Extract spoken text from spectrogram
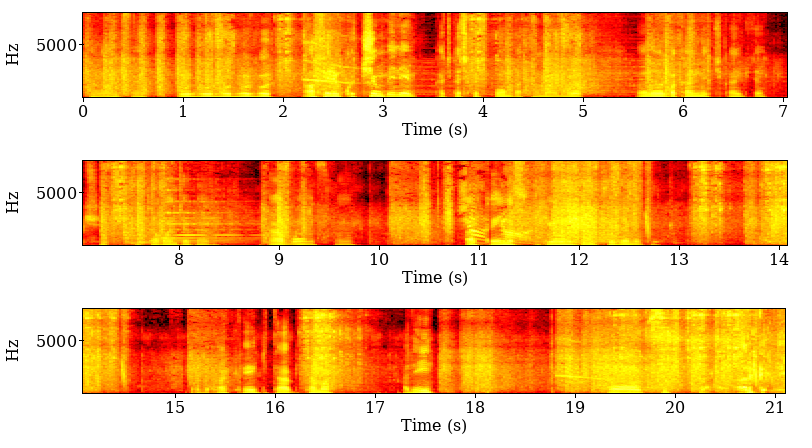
tamam güzel. Vur vur vur vur vur. Aferin koçum benim. Kaç kaç kaç bomba tamam vur. Olur bakalım ne çıkar güzel. Bir şey çıktı tabanca galiba. Ha bonus falan. Arkayı nasıl gidiyor onu bir çözemedim. Tabii arkaya git abi tamam. Hadi. Oo. Arkaya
